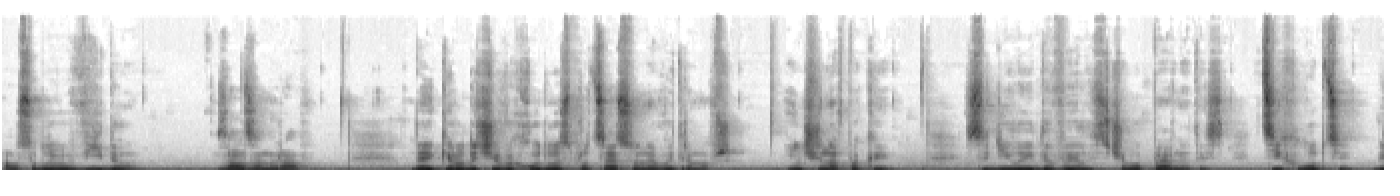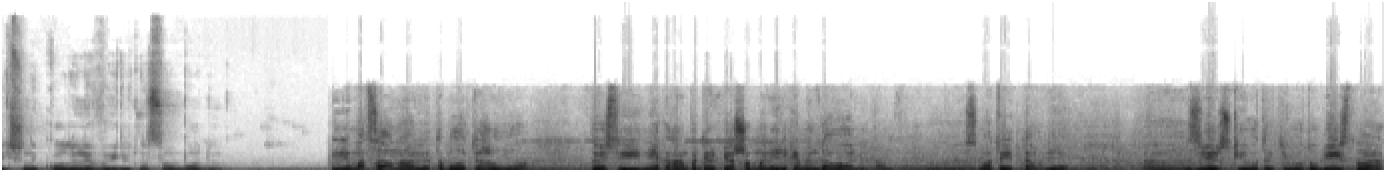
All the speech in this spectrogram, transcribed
а особливо відео, зал замирав. Деякі родичі виходили з процесу, не витримавши, інші навпаки. Сиділи і дивились, щоб упевнитись, ці хлопці більше ніколи не вийдуть на свободу. И эмоционально это было тяжело. То есть и некоторым потерпевшим мы не рекомендовали там э, смотреть там, где э, зверские вот эти вот убийства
